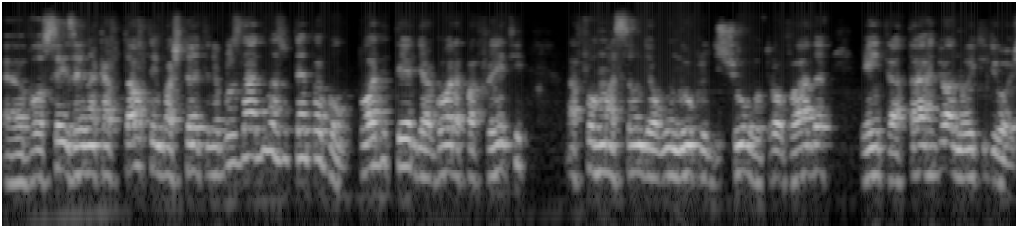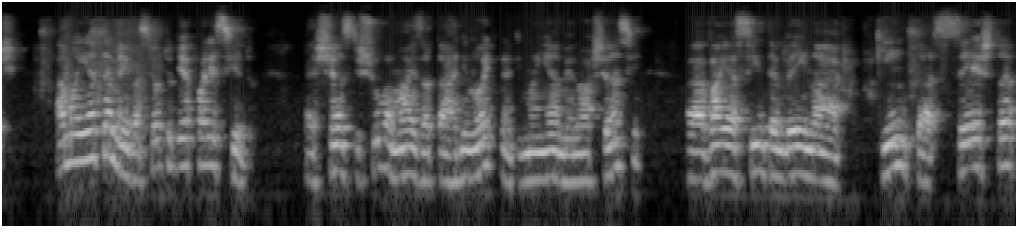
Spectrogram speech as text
É, vocês aí na capital tem bastante nebulosidade, mas o tempo é bom. Pode ter de agora para frente a formação de algum núcleo de chuva ou trovada entre a tarde ou a noite de hoje. Amanhã também vai ser outro dia parecido. É, chance de chuva mais à tarde e noite, né? de manhã menor chance. Ah, vai assim também na quinta, sexta,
